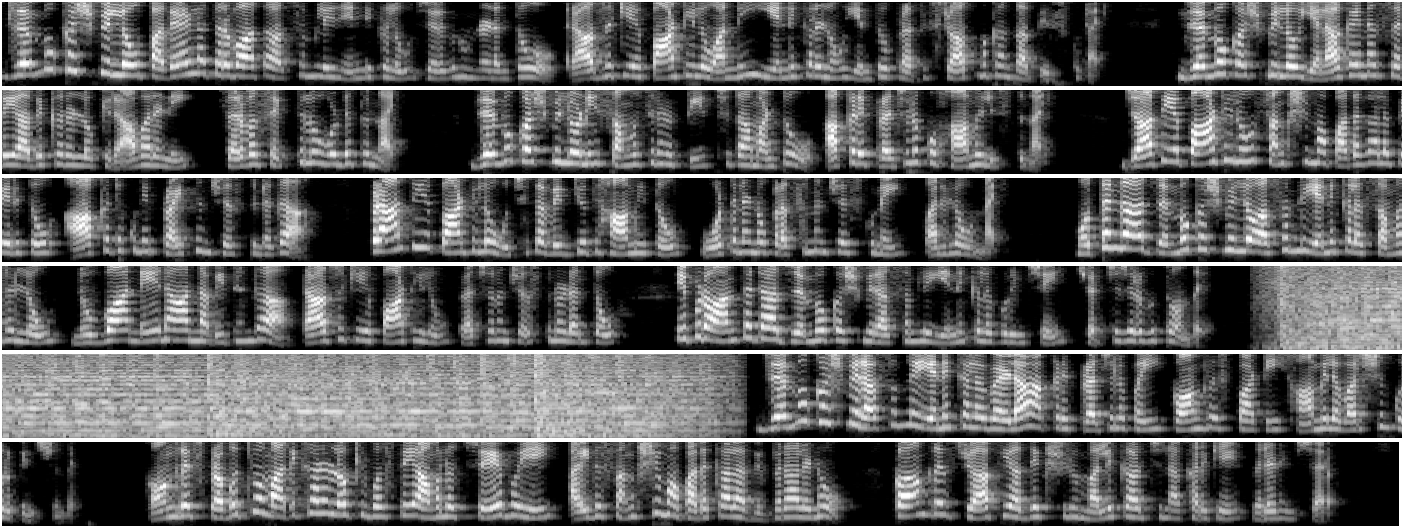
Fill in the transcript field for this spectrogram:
జమ్మూ కాశ్మీర్లో పదేళ్ళ తర్వాత అసెంబ్లీ ఎన్నికలు జరగనుండడంతో రాజకీయ పార్టీలు అన్ని ఎన్నికలను ఎంతో ప్రతిష్టాత్మకంగా తీసుకున్నాయి. జమ్మూ కాశ్మీర్లో ఎలాగైనా సరే అధికారంలోకి రావాలని సర్వశక్తులు ఒడ్డుతున్నాయి. జమ్మూ కాశ్మీర్లోని సమస్యలను తీర్చుతామంటూ అక్కడి ప్రజలకు హామీలిస్తున్నాయి జాతీయ పార్టీలు సంక్షేమ పథకాల పేరుతో ఆకట్టుకునే ప్రయత్నం చేస్తుండగా ప్రాంతీయ పార్టీలో ఉచిత విద్యుత్ హామీతో ఓటర్లను ప్రసన్నం చేసుకునే పనిలో ఉన్నాయి. మొత్తంగా జమ్మూ కాశ్మీర్లో అసెంబ్లీ ఎన్నికల సమరంలో నువ్వా నేనా అన్న విధంగా రాజకీయ పార్టీలు ప్రచారం చేస్తుండటంతో ఇప్పుడు అంతటా జమ్మూ కాశ్మీర్ అసెంబ్లీ ఎన్నికల గురించే చర్చ జరుగుతోంది. జమ్మూ కాశ్మీర్ అసెంబ్లీ ఎన్నికల వేళ అక్కడి ప్రజలపై కాంగ్రెస్ పార్టీ హామీల వర్షం కురిపించింది. కాంగ్రెస్ ప్రభుత్వం అధికారంలోకి వస్తే అమలు చేయబోయే ఐదు సంక్షేమ పథకాల వివరాలను కాంగ్రెస్ జాతీయ అధ్యక్షుడు మల్లికార్జున ఖర్గే వెల్లడించారు.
